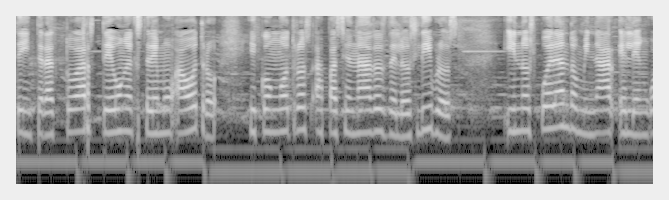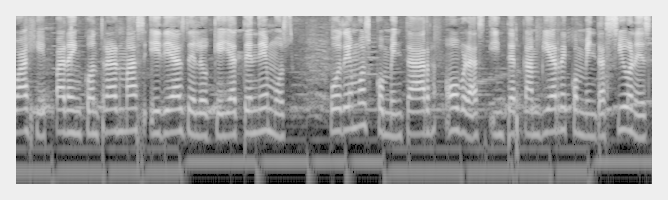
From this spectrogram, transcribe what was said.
de interactuar de un extremo a otro y con otros apasionados de los libros y nos puedan dominar el lenguaje para encontrar más ideas de lo que ya tenemos. Podemos comentar obras, intercambiar recomendaciones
